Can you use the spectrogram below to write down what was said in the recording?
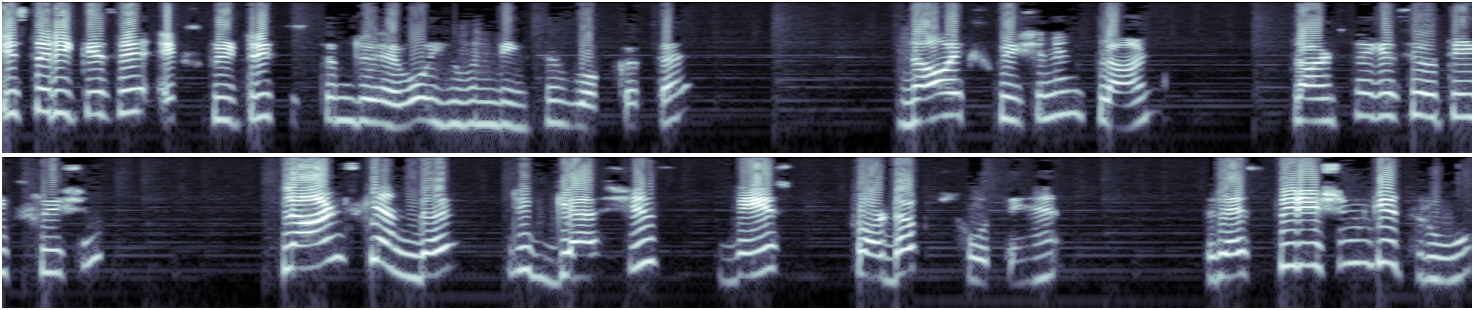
इस तरीके से एक्सक्रीटरी सिस्टम जो है, वो ह्यूमन बींग्स में वर्क करता है। Now excretion in plant plants में कैसे होती है एक्सक्रीशन प्लांट्स के अंदर जो गैसियस वेस्ट प्रोडक्ट्स होते हैं, रेस्पिरेशन के थ्रू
